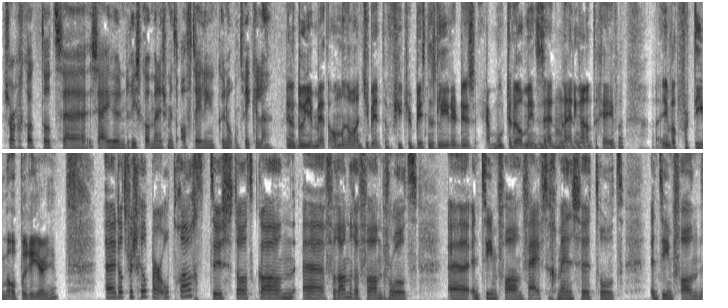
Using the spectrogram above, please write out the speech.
zorg ik ook dat uh, zij hun risicomanagement afdelingen kunnen ontwikkelen. En dat doe je met anderen, want je bent een future business leader. Dus er moeten wel mensen zijn om leiding aan te geven. In wat voor team opereer je? Uh, dat verschilt per opdracht. Dus dat kan uh, veranderen van bijvoorbeeld uh, een team van 50 mensen tot een team van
